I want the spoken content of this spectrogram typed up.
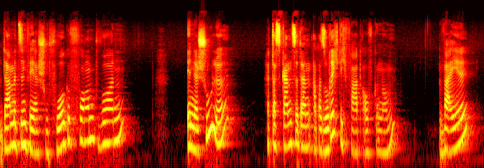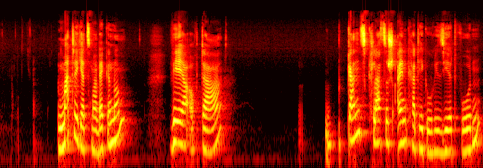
damit sind wir ja schon vorgeformt worden. In der Schule hat das Ganze dann aber so richtig Fahrt aufgenommen, weil Mathe jetzt mal weggenommen, wir ja auch da ganz klassisch einkategorisiert wurden,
